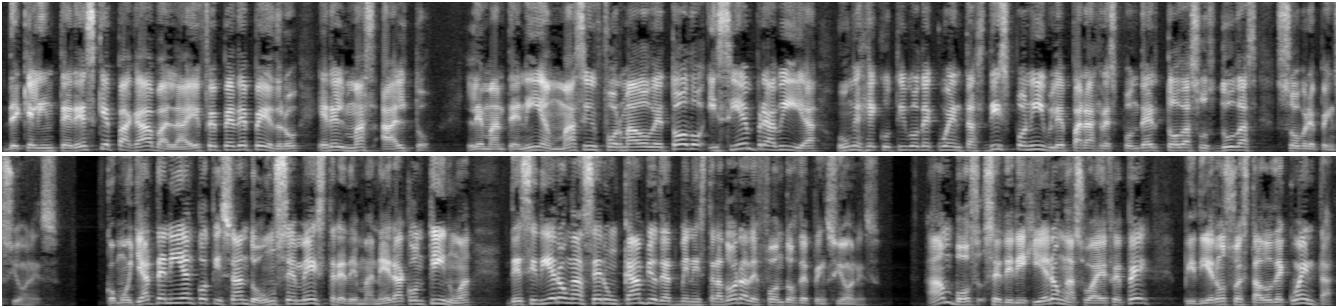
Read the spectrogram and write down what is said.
de que el interés que pagaba la FP de Pedro era el más alto, le mantenían más informado de todo y siempre había un ejecutivo de cuentas disponible para responder todas sus dudas sobre pensiones. Como ya tenían cotizando un semestre de manera continua, decidieron hacer un cambio de administradora de fondos de pensiones. Ambos se dirigieron a su AFP, pidieron su estado de cuenta,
